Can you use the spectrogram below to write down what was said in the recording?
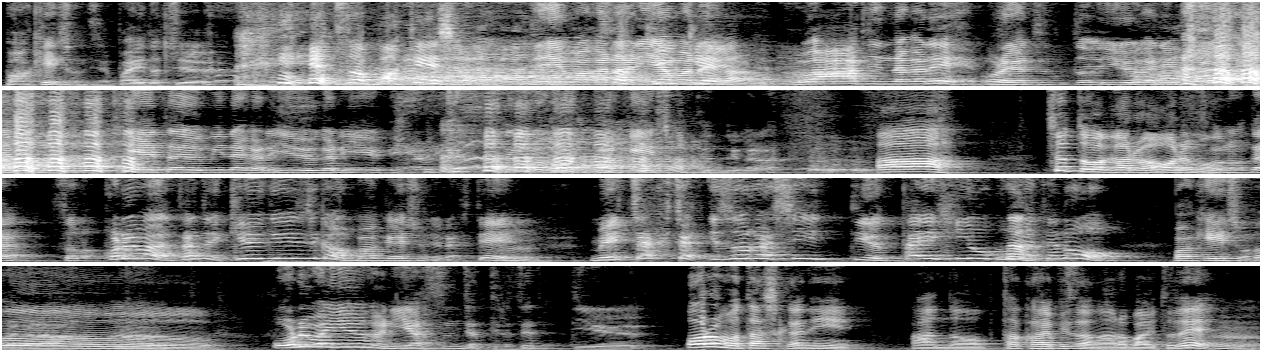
バケーションですよバイト中。いやそうバケーション。や電話が鳴りやまない。それ休憩やうわーって中で俺がずっと優雅に 携帯を見ながら優雅に バケーションって呼んでるから。ああちょっとわかるわ俺も。そのだそのこれは単純に休憩時間をバケーションじゃなくて、うん。めちゃくちゃ忙しいっていう対比を込めてのバケーションうだから、んうん。俺は優雅に休んじゃってるぜっていう、俺も確かにあの宅配ピザのアルバイトで、うん。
